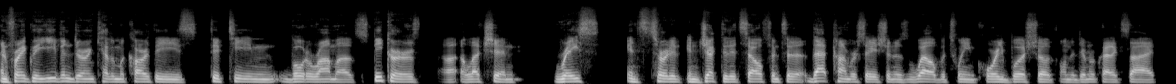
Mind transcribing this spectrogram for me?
and frankly, even during Kevin McCarthy's 15 vote-a-rama uh, election, race inserted, injected itself into that conversation as well between Cori Bush on the Democratic side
